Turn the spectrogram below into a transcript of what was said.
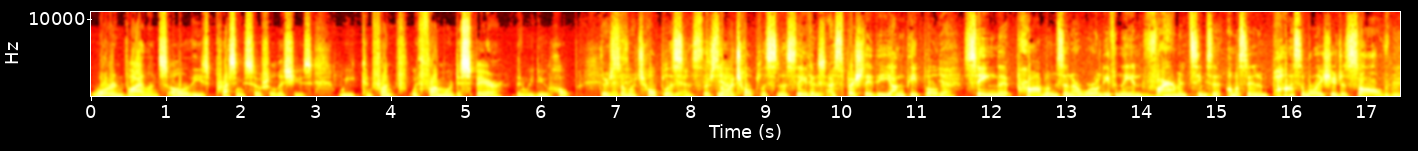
war and violence, all of these pressing social issues, we confront with far more despair than we do hope. There's so think, much hopelessness. Yeah. There's so yeah. much hopelessness, even so. especially the young people yeah. seeing the problems in our world. Even the environment seems mm-hmm. almost an impossible issue to solve. Mm-hmm.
